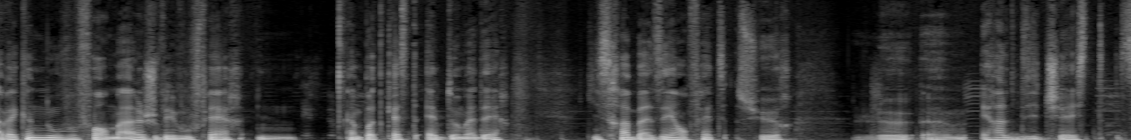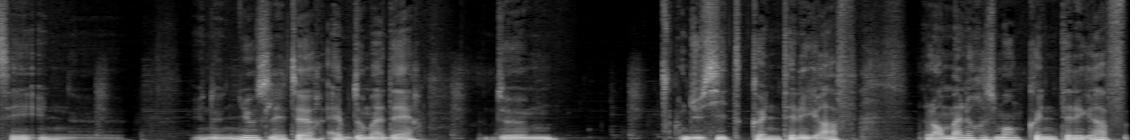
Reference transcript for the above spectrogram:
avec un nouveau format. Je vais vous faire un podcast hebdomadaire qui sera basé en fait sur le Herald Digest. C'est une, une newsletter hebdomadaire de, du site Cointelegraph. Alors malheureusement, Cointelegraph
